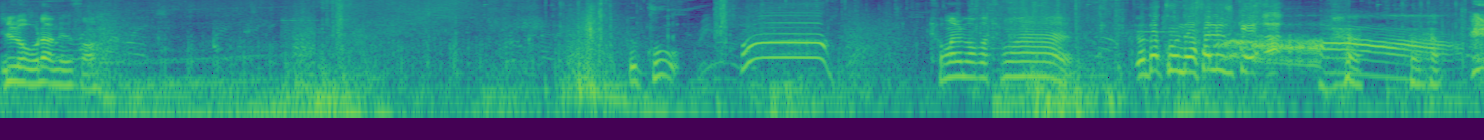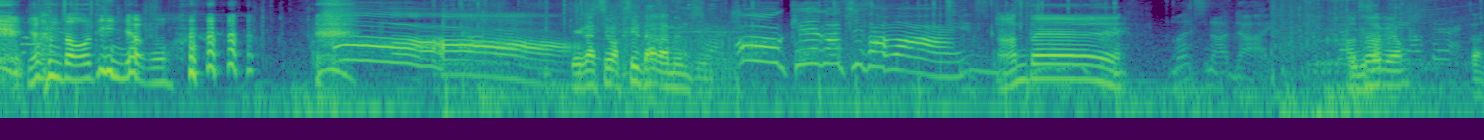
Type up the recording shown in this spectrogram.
일로 오라면서 그 구 총알 먹어 총알 연다콘 내가 살려줄게 아! 연다 어디 있냐고 아, 내가 지금 확실 당하는 중. 어 개같이 사망. 안돼. 여기 서명. 일단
